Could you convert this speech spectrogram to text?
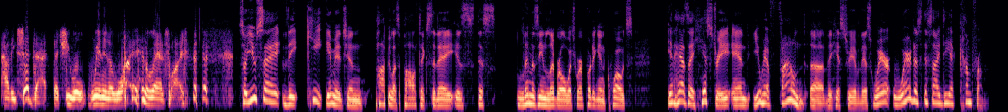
having said that, that she will win in a in a landslide. so you say the key image in populist politics today is this limousine liberal, which we're putting in quotes it has a history, and you have found uh, the history of this. Where where does this idea come from?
